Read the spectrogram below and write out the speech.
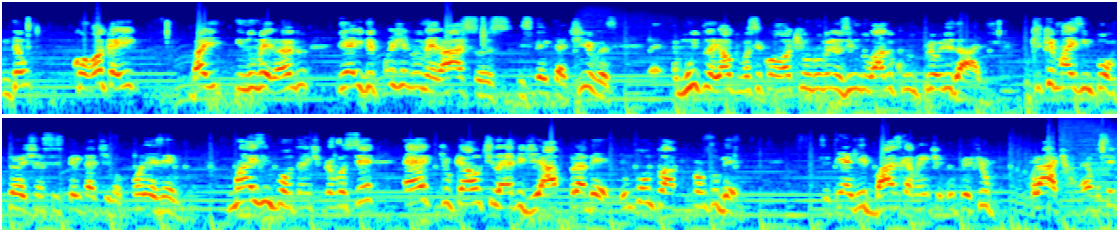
então coloca aí, vai enumerando e aí depois de enumerar as suas expectativas, é muito legal que você coloque um númerozinho do lado com prioridades. O que, que é mais importante nessa expectativa? Por exemplo, mais importante para você é que o carro te leve de A para B, de um ponto A para o ponto B. Você tem ali basicamente o perfil prático, né? Você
